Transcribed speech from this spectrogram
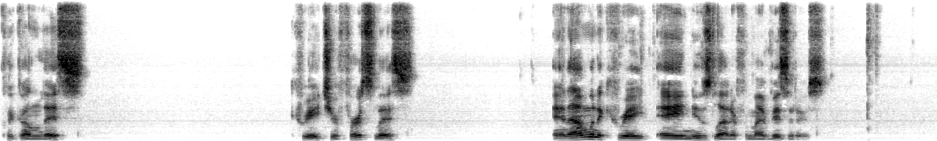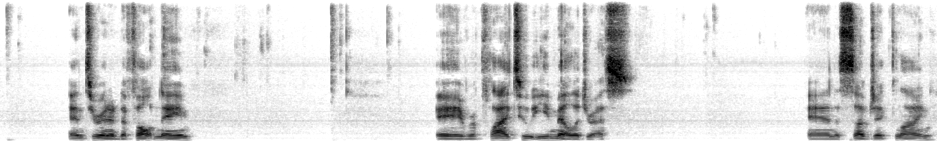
click on Lists, create your first list, and I'm going to create a newsletter for my visitors. Enter in a default name, a reply to email address, and a subject line,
